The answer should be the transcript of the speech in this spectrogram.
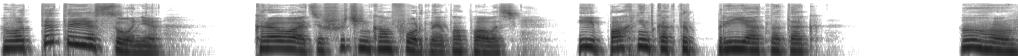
Вот это я Соня. Кровать уж очень комфортная попалась. И пахнет как-то приятно так. Ого,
